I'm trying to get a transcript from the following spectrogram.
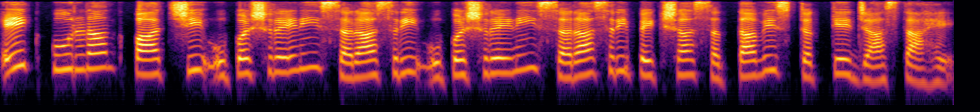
एक पूर्णांक पाचची उपश्रेणी सरासरी उपश्रेणी सरासरीपेक्षा सत्तावीस टक्के जास्त आहे.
